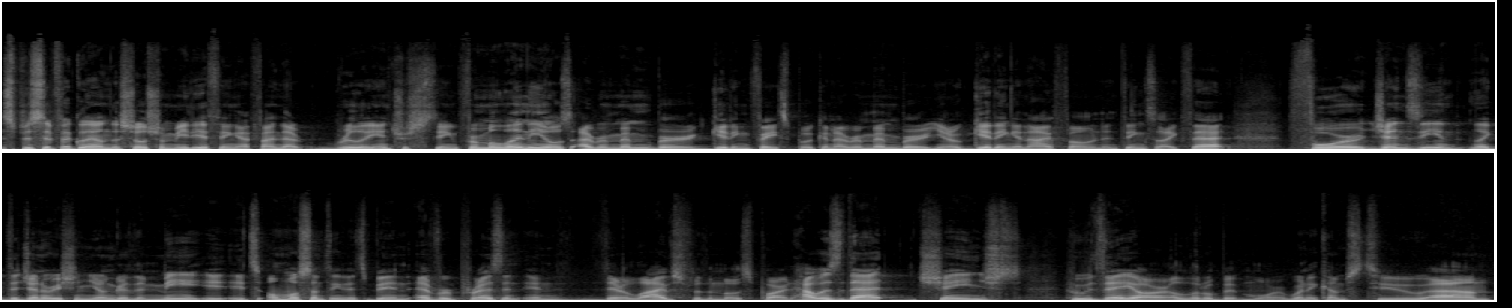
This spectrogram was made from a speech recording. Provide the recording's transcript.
specifically on the social media thing, I find that really interesting. For millennials, I remember getting Facebook and I remember, you know, getting an iPhone and things like that. For Gen Z and like the generation younger than me, it, it's almost something that's been ever present in their lives for the most part. How has that changed who they are a little bit more when it comes to um,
